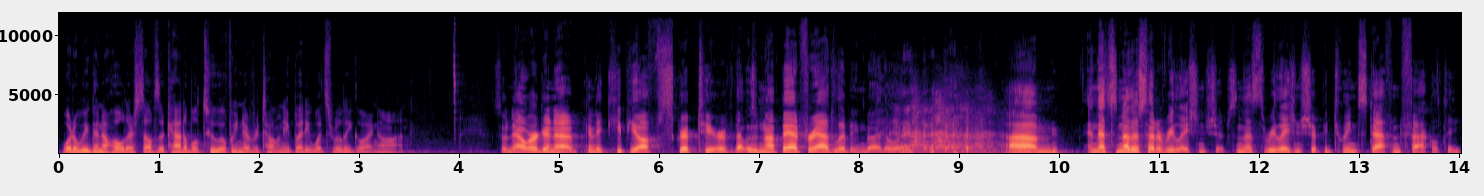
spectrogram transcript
what are we going to hold ourselves accountable to if we never tell anybody what's really going on? So now we're gonna, gonna keep you off script here. That was not bad for ad-libbing, by the way. um, and that's another set of relationships, and that's the relationship between staff and faculty.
